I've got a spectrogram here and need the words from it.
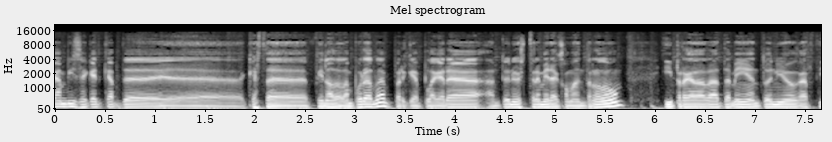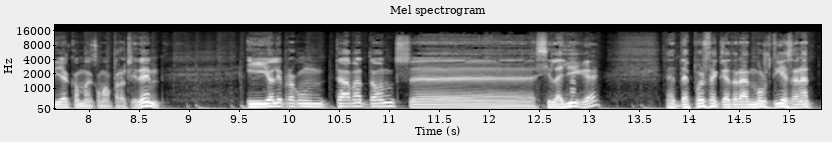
canvis aquest cap de eh, aquesta final de temporada, perquè plegarà Antonio Estremera com a entrenador i plegarà també Antonio García com a, com a president. I jo li preguntava, doncs, eh, si la Lliga, després de que durant molts dies ha anat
